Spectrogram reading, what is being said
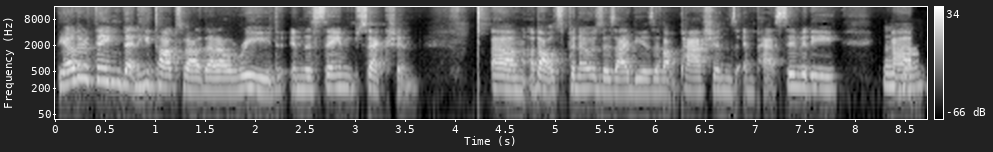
The other thing that he talks about that I'll read in the same section um, about Spinoza's ideas about passions and passivity mm-hmm. um,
